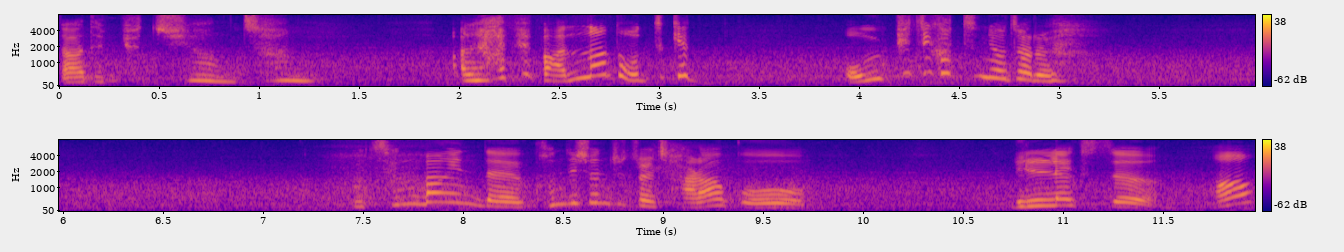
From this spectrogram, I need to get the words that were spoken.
나 대표 취향 참. 아니 하필 만나도 어떻게 엄피디 같은 여자를. 곧 생방인데 컨디션 조절 잘하고 릴렉스, 어?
